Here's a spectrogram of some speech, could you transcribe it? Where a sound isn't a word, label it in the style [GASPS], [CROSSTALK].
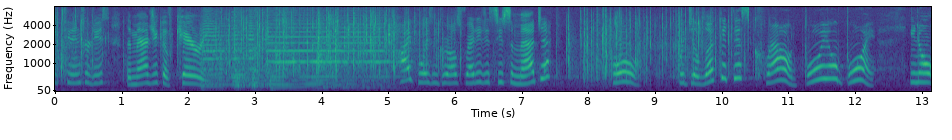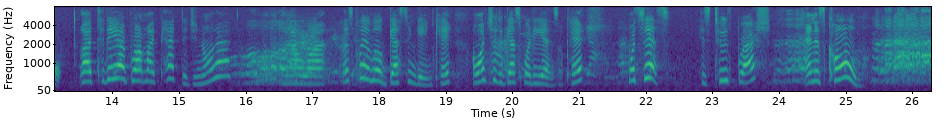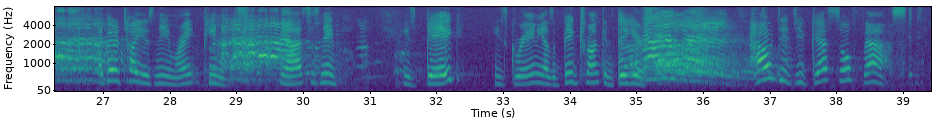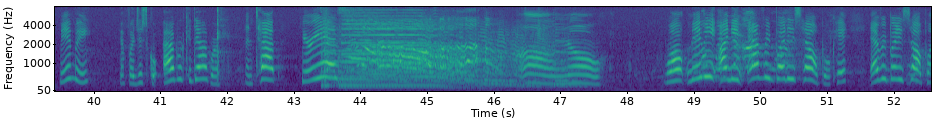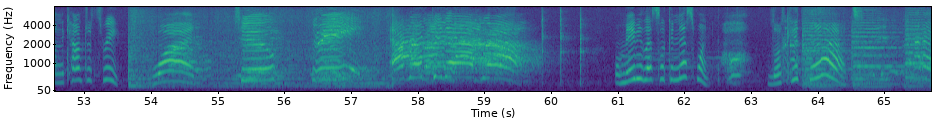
like to introduce the magic of Cary. Hi, boys and girls. Ready to see some magic? Oh, would you look at this crowd? Boy, oh boy. You know, uh, today I brought my pet. Did you know that? Now, uh, let's play a little guessing game, okay? I want you to guess what he is, okay? What's this? His toothbrush and his comb. I better tell you his name, right? Peanuts. Yeah, that's his name. He's big, he's gray, and he has a big trunk and big ears. How did you guess so fast? Maybe if I just go abracadabra and tap, here he is. Oh, no. Well, maybe I need everybody's help, okay? Everybody's help on the count of three. One, two, three. Abracadabra! Well, maybe let's look in this one. [GASPS] look at that.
